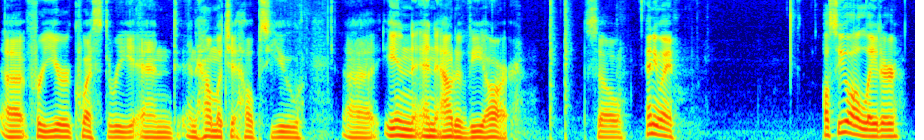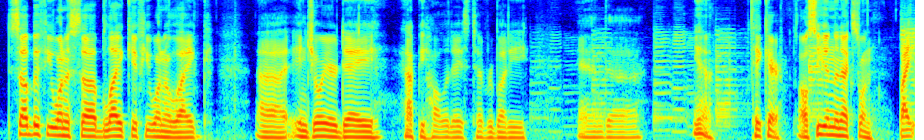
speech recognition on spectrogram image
uh, for your Quest 3 and and how much it helps you uh, in and out of VR. So anyway, I'll see you all later. Sub if you want to sub, like if you want to like. Uh, enjoy your day. Happy holidays to everybody. And uh, yeah, take care. I'll see you in the next one. Bye.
